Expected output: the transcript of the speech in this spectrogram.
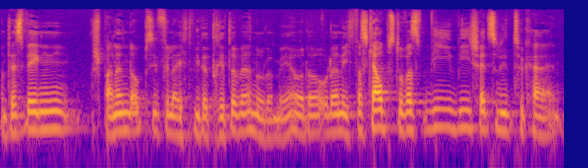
Und deswegen spannend, ob sie vielleicht wieder Dritter werden oder mehr oder, oder nicht. Was glaubst du, was, wie, wie schätzt du die Türkei ein?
